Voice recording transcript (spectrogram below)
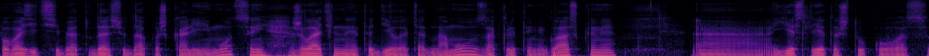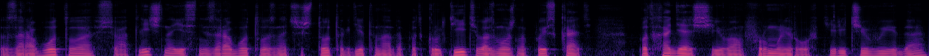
повозить себя туда-сюда по шкале эмоций. Желательно это делать одному, с закрытыми глазками. Э, если эта штука у вас заработала, все отлично. Если не заработала, значит что-то где-то надо подкрутить, возможно, поискать подходящие вам формулировки речевые, да,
